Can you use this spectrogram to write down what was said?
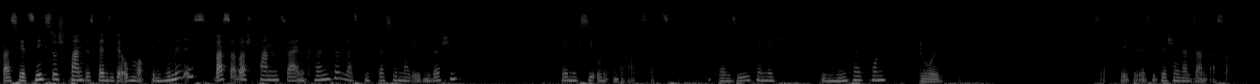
Was jetzt nicht so spannend ist, wenn sie da oben auf dem Himmel ist. Was aber spannend sein könnte, lasst mich das hier mal eben löschen, wenn ich sie unten drauf setze. Dann sehe ich nämlich den Hintergrund durch. So, seht ihr, das sieht ja schon ganz anders aus.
